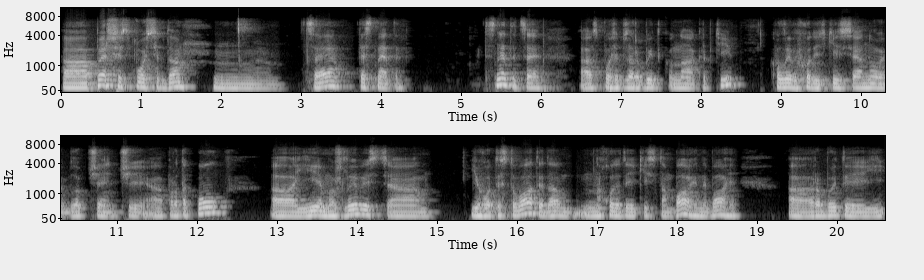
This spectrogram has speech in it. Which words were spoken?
А, Перший спосіб, да, це тестнети. Тестнети це спосіб заробітку на крипті. Коли виходить якийсь новий блокчейн чи протокол, є можливість його тестувати, да, знаходити якісь там баги, не баги, робити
